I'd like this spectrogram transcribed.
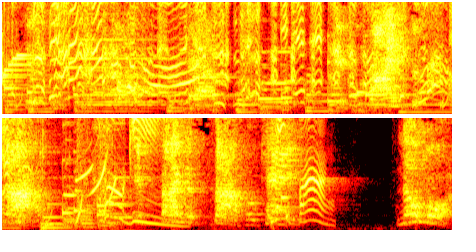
Time to stop. Hoagie! Time to stop, okay? No more.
